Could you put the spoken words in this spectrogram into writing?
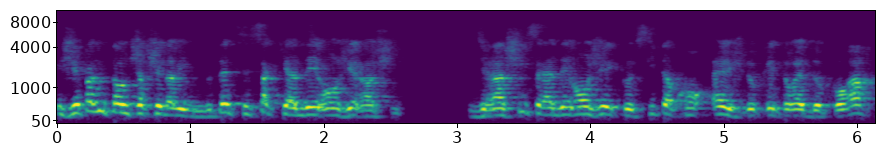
j'ai pas eu le temps de chercher David, peut-être c'est ça qui a dérangé dit Rashi, ça a dérangé que si tu apprends Esh de Kétoret de Korah,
